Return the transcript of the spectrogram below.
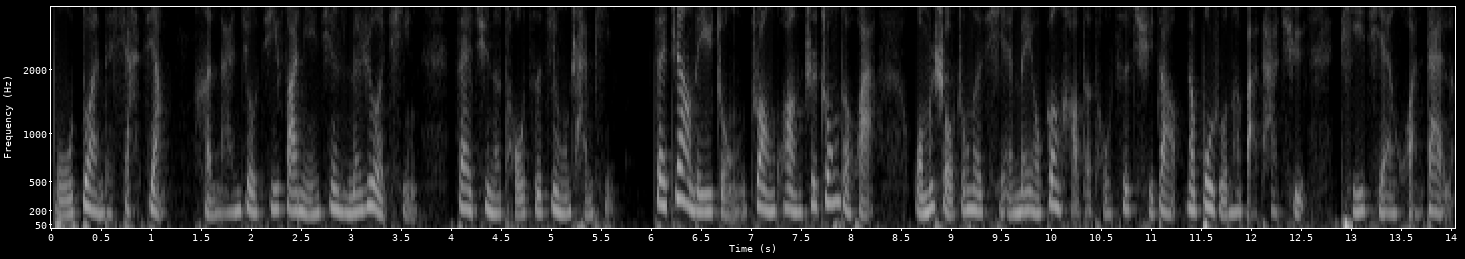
不断的下降，很难就激发年轻人的热情再去呢投资金融产品。在这样的一种状况之中的话，我们手中的钱没有更好的投资渠道，那不如呢把它去提前还贷了。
